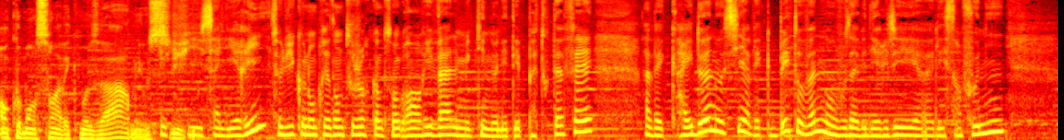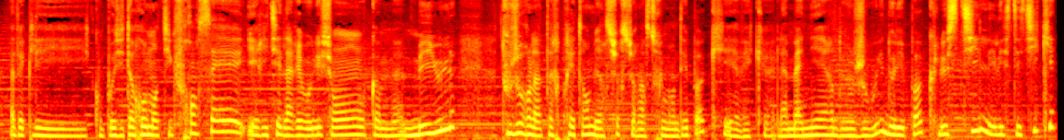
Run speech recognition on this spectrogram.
en commençant avec Mozart, mais aussi... Et puis Salieri, celui que l'on présente toujours comme son grand rival, mais qui ne l'était pas tout à fait, avec Haydn aussi, avec Beethoven dont vous avez dirigé euh, les symphonies, avec les compositeurs romantiques français, héritiers de la Révolution comme Méhul, toujours l'interprétant bien sûr sur instrument d'époque et avec la manière de jouer de l'époque, le style et l'esthétique.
